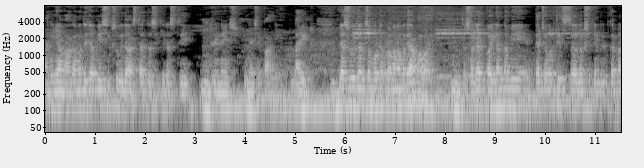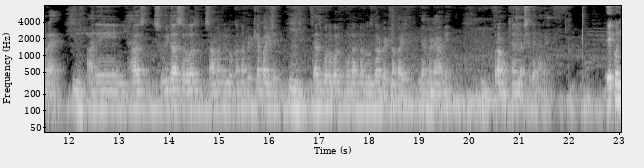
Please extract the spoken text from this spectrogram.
आणि या भागामध्ये ज्या बेसिक सुविधा असतात जसे की रस्ते ड्रेनेज पिण्याचे पाणी लाइट या सुविधांचा मोठ्या प्रमाणामध्ये अभाव आहे. तर सगळ्यात पहिल्यांदा मी त्याच्यावरतीच लक्ष केंद्रित करणार आहे. आणि ह्या सुविधा सर्व सामान्य लोकांना भेटल्या पाहिजे. त्याचबरोबर मुलांना रोजगार भेटला पाहिजे. याकडे आम्ही प्रामुख्याने लक्ष देणार आहे. एकूण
